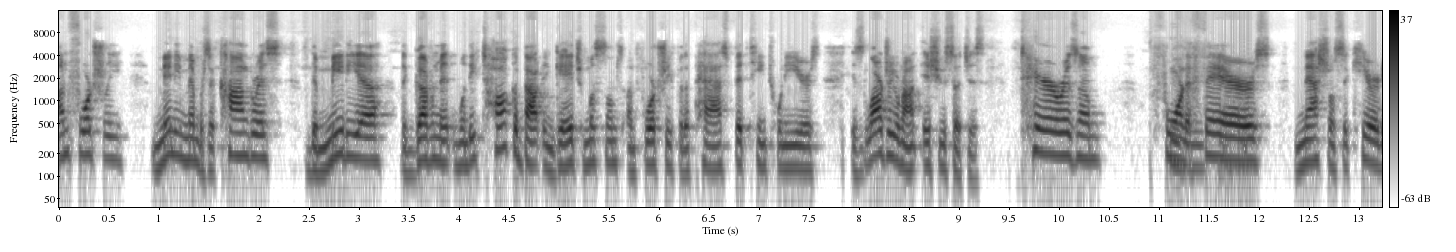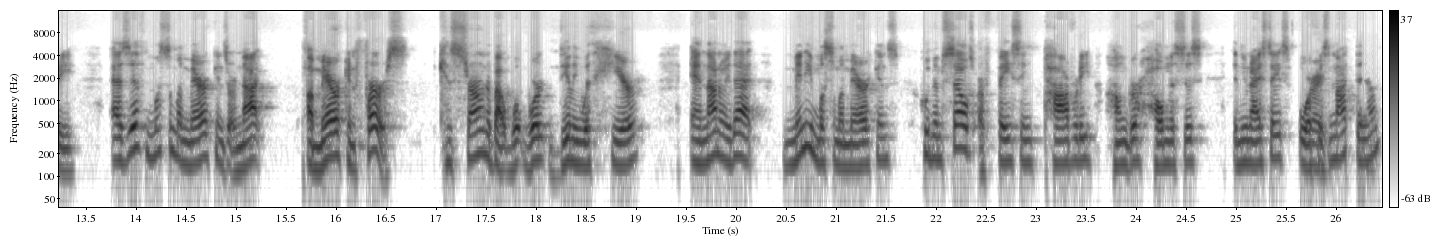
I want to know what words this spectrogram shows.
Unfortunately, many members of Congress, the media, the government, when they talk about engaged Muslims, unfortunately, for the past 15, 20 years, is largely around issues such as terrorism, foreign mm-hmm. affairs, national security, as if Muslim Americans are not American first, concerned about what we're dealing with here. And not only that, many Muslim Americans who themselves are facing poverty, hunger, homelessness in the United States, or right. if it's not them,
